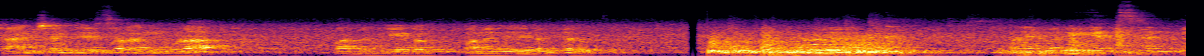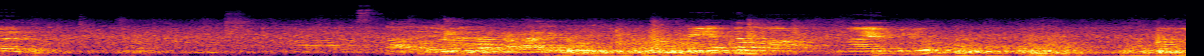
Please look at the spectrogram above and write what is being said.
శాంక్షన్ చేస్తారని కూడా పత్రికేయులకు పని చేయడం జరుగుతుంది. ప్రైమరీ హెల్త్ సెంటర్ ప్రియతమ నాయకులు మన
